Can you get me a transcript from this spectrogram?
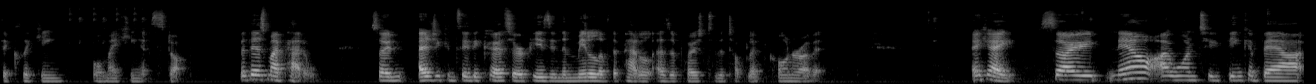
the clicking or making it stop. But there's my paddle. So as you can see, the cursor appears in the middle of the paddle as opposed to the top left corner of it. Okay, so now I want to think about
